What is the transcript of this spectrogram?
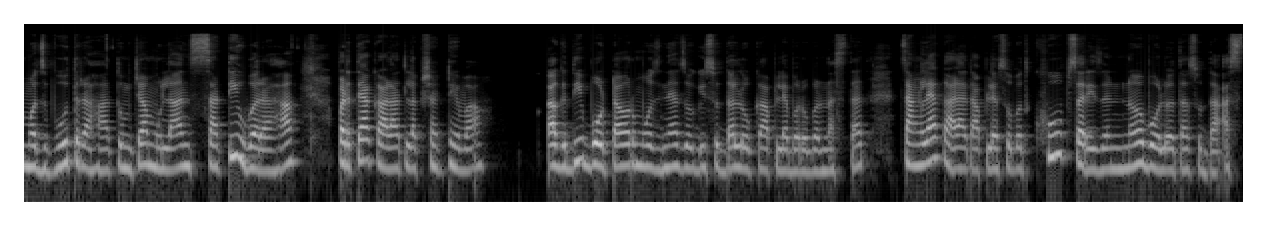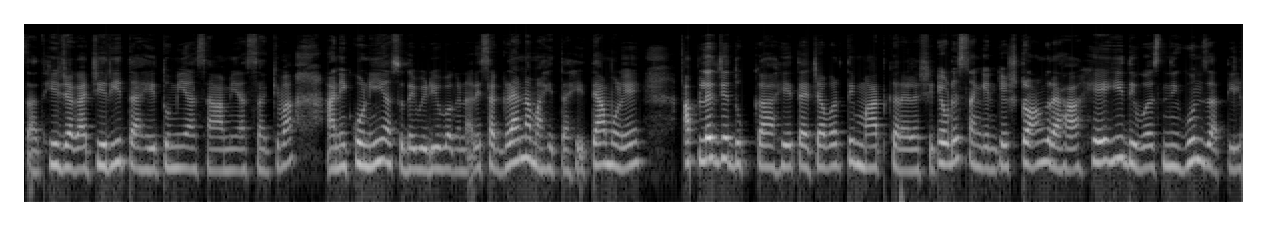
मजबूत राहा तुमच्या मुलांसाठी उभं राहा. पडत्या काळात लक्षात ठेवा अगदी बोटावर मोजण्याजोगी सुद्धा लोक आपल्याबरोबर नसतात. चांगल्या काळात आपल्यासोबत खूप सारे जण न बोलवता सुद्धा असतात. ही जगाची रीत आहे तुम्ही असा आम्ही असा किंवा आणि कोणीही असू दे व्हिडिओ बघणारे सगळ्यांना माहीत आहे. त्यामुळे आपलं जे दुःख आहे त्याच्यावरती मात करायला शिक. एवढंच सांगेन की स्ट्रॉंग राहा. हेही दिवस निघून जातील.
